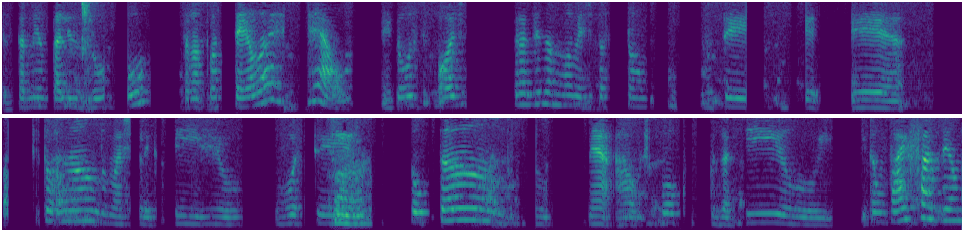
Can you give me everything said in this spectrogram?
Você mentalizou, está na tua tela, é real. Então você pode trazer numa meditação, você é, se tornando mais flexível, você Sim. soltando né, aos poucos aquilo. E, então vai fazendo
